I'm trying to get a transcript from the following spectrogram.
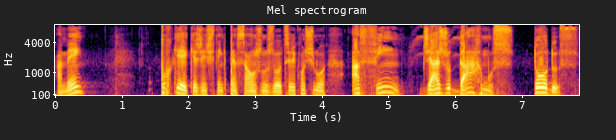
Amém? Por que, que a gente tem que pensar uns nos outros? Ele continua: a fim de ajudarmos todos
